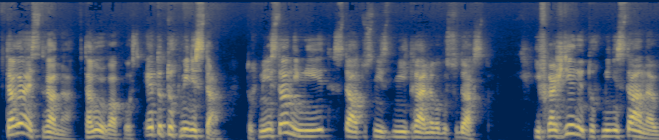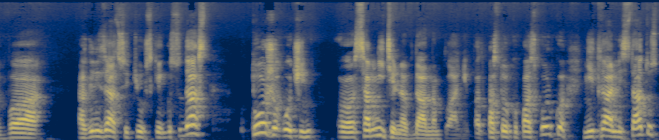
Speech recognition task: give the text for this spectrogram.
Вторая страна, второй вопрос, это Туркменистан. Туркменистан имеет статус нейтрального государства. И вхождение Туркменистана в организацию тюркских государств тоже очень сомнительно в данном плане, поскольку, поскольку нейтральный статус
